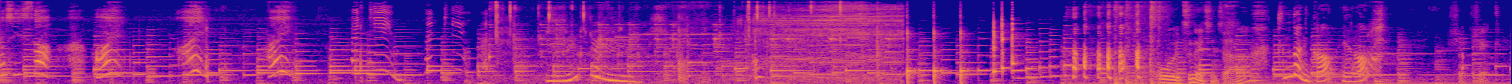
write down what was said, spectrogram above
할 수 있어 어이 어이 어이 화이팅 화이팅 음. 오 드네 진짜. 든다니까, 얘가? 쉐이크 쉐이크.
